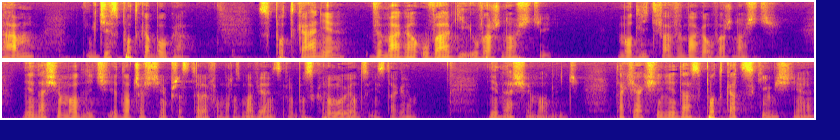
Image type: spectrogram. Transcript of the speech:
Tam, gdzie spotka Boga. Spotkanie wymaga uwagi i uważności. Modlitwa wymaga uważności. Nie da się modlić jednocześnie przez telefon rozmawiając albo scrollując Instagram. Nie da się modlić. Tak jak się nie da spotkać z kimś, nie?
